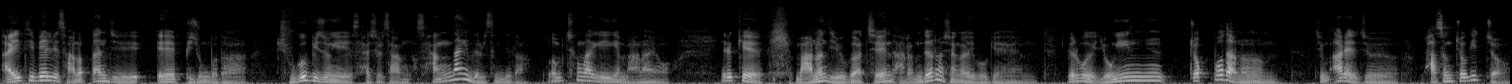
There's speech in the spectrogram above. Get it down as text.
IT밸리 산업단지의 비중보다 주거 비중이 사실상 상당히 넓습니다. 엄청나게 이게 많아요. 이렇게 많은 이유가 제 나름대로 생각해 보기엔 여러분 용인 쪽보다는 지금 아래 저 화성 쪽 있죠.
